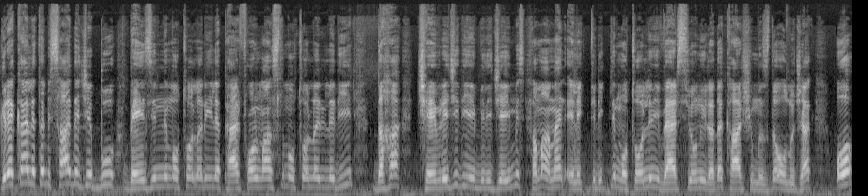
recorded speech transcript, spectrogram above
Grecale tabi sadece bu benzinli motorlarıyla, performanslı motorlarıyla değil, daha çevreci diyebileceğimiz tamamen elektrikli motorlu bir versiyonuyla da karşımızda olacak. O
